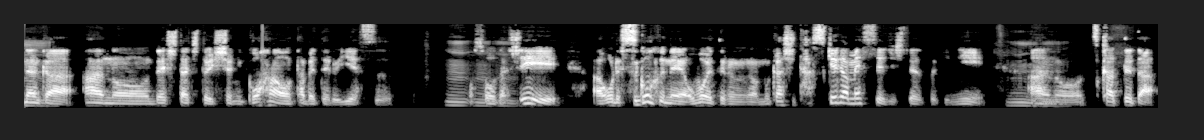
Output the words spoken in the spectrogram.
なん、か、あの、弟子たちと一緒にご飯を食べてるイエスうん。もそうだ、し、あ俺すごくね、覚えてるのが、昔、助けがメッセージしてた時に、うん。あ、の、使ってた、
